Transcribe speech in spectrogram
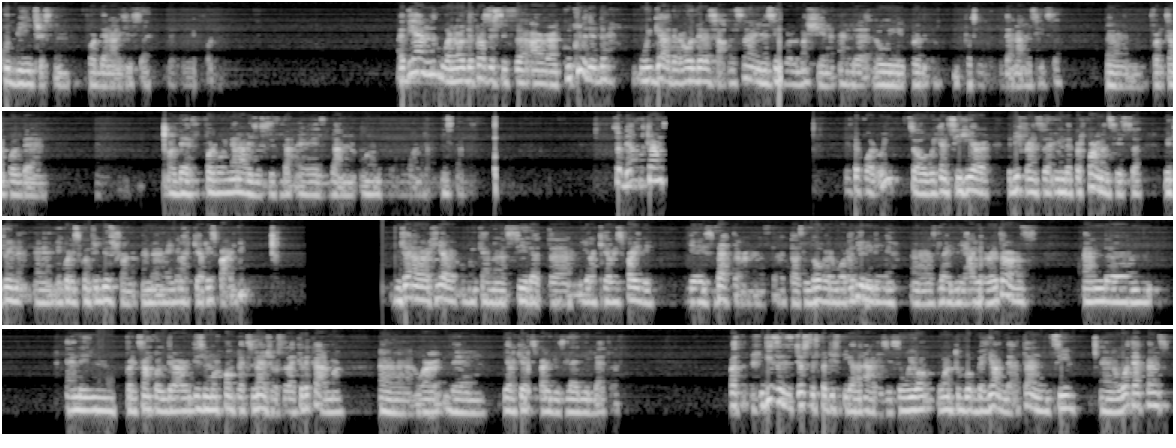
could be interesting for the analysis that we follow. At the end, when all the processes are concluded, we gather all the results in a single machine and uh, we proceed to the analysis. Um, for example, the all the following analysis is, is done on one instance. So the outcomes is the following. So we can see here the difference in the performances between uh, contribution and uh, parity in general, here we can uh, see that uh, hierarchical risk parity is better. It has lower volatility, uh, slightly higher returns, and um, and in, for example, there are these more complex measures like the Calmar, uh, where the hierarchical parity is slightly better. But this is just a statistical analysis, so we want to go beyond that and see uh, what happens,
